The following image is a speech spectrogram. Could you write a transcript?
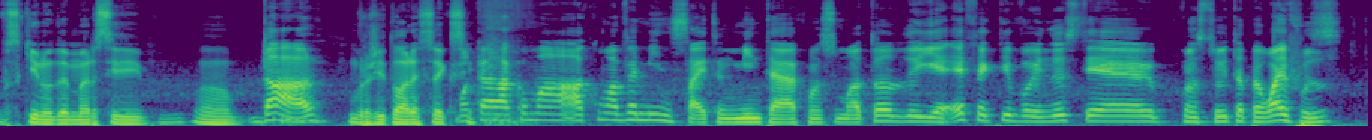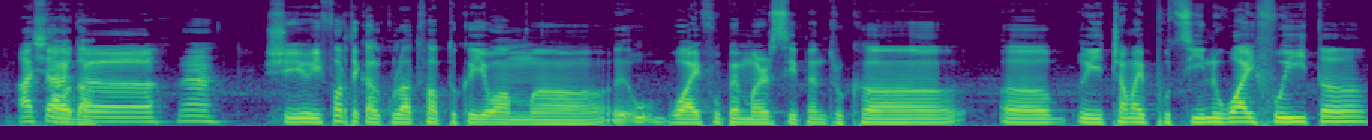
skin-ul de Mercy uh, Dar, vrăjitoare sexy. măcar acum, acum avem insight în mintea consumatorului, e efectiv o industrie construită pe waifus, așa Oh, da. că... Eh, Și e foarte calculat faptul că eu am uh, waifu pe Mercy pentru că uh, e cea mai puțin waifuită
